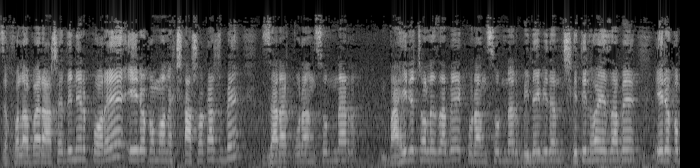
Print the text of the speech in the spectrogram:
যে খোলাফায় রাশে দিনের পরে এইরকম অনেক শাসক আসবে যারা কোরআন, সুন্নার বাহিরে চলে যাবে, কোরআন, সুন্নার বিধায় বিধান শিথিল হয়ে যাবে, এরকম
